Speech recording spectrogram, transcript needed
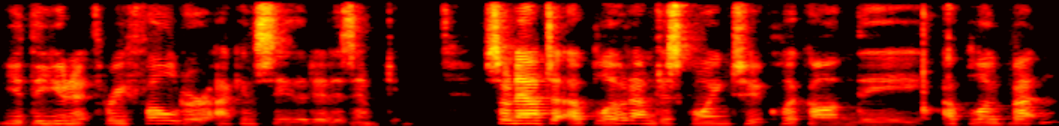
the Unit 3 folder, I can see that it is empty. So now to upload, I'm just going to click on the upload button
